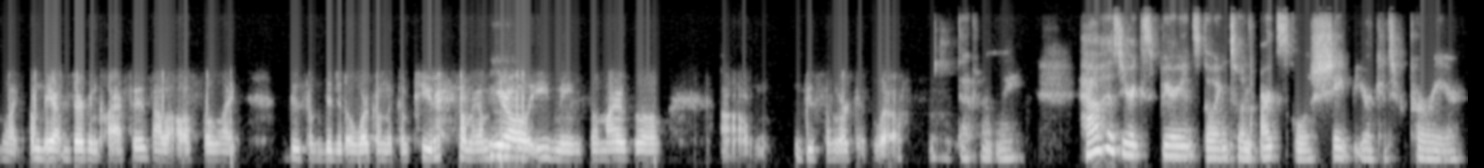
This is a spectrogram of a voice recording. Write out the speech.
like I'm there observing classes. I would also like do some digital work on the computer. So I'm like I'm here mm-hmm. all evening, so might as well um, do some work as well. Definitely. How has your experience going to an art school shaped your career?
